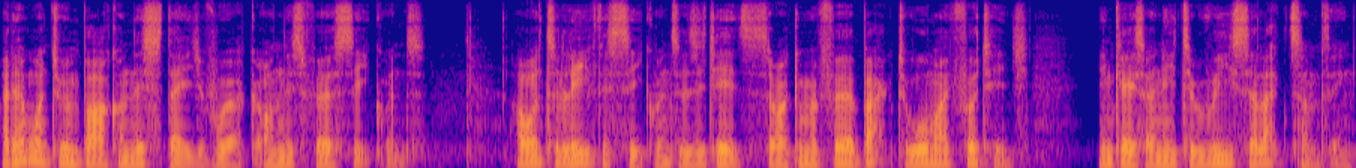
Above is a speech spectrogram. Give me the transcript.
I don't want to embark on this stage of work on this first sequence. I want to leave this sequence as it is so I can refer back to all my footage in case I need to reselect something.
